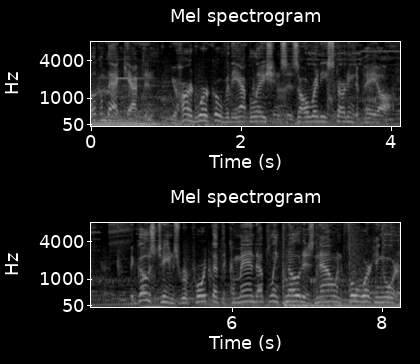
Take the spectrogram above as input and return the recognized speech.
Welcome back, Captain. Your hard work over the Appalachians is already starting to pay off. The Ghost teams report that the command uplink node is now in full working order,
